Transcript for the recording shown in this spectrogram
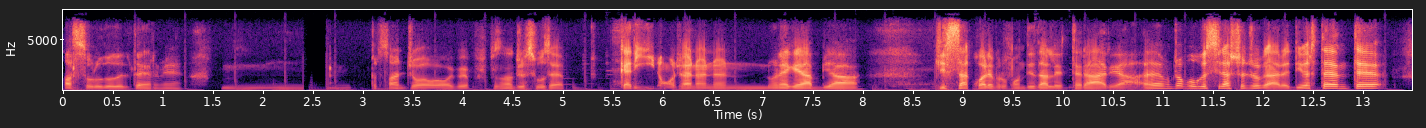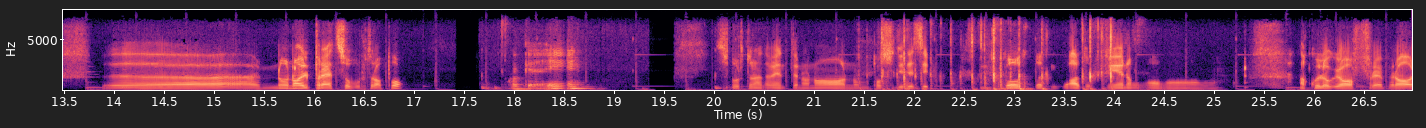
assoluto del termine. Mm, il personaggio, il personaggio che si usa è carino, cioè non, non, è che abbia chissà quale profondità letteraria. È un gioco che si lascia giocare, è divertente. Eh, non ho il prezzo purtroppo. Ok sfortunatamente non, ho, non posso dire se costo adeguato o meno a quello che offre, però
